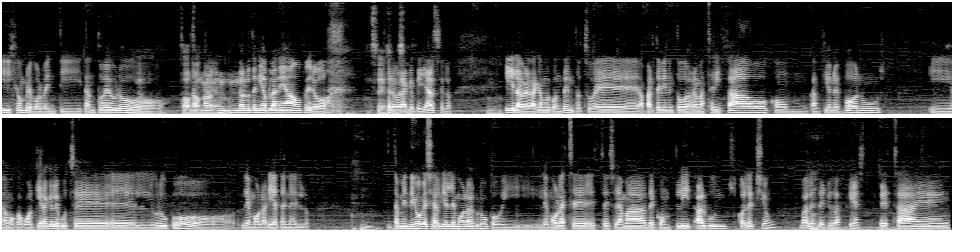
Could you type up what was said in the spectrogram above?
Y dije, hombre, por veintitantos euros no, lo tenía planeado, pero, pero habrá que pillárselo. Y la verdad que muy contento. Estuve, aparte vienen todos remasterizados, con canciones bonus. Y vamos, que a cualquiera que le guste el grupo le molaría tenerlo. También digo que si a alguien le mola el grupo y le mola este, este se llama The Complete Albums Collection, ¿vale? De Judas Priest. Está en.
